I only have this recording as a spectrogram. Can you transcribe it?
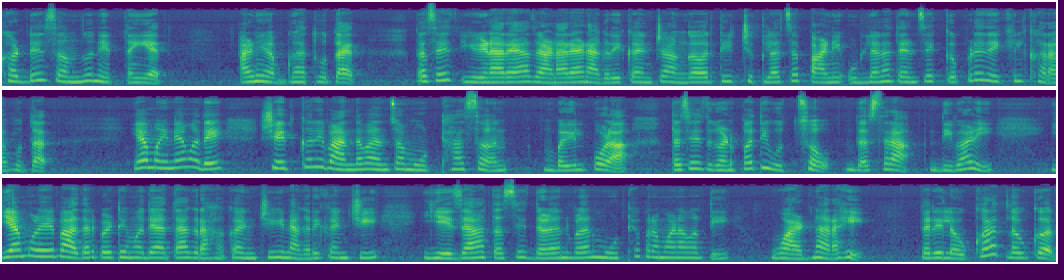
खड्डे समजून येत नाही आहेत आणि अपघात होत आहेत तसेच येणाऱ्या जाणाऱ्या नागरिकांच्या अंगावरती चिखलाचं पाणी उडल्यानं त्यांचे कपडे देखील खराब होतात. या महिन्यामध्ये शेतकरी बांधवांचा मोठा सण बैलपोळा तसेच गणपती उत्सव दसरा दिवाळी यामुळे बाजारपेठेमध्ये आता ग्राहकांची नागरिकांची ये जा तसेच दळणवळण मोठ्या प्रमाणावरती वाढणार आहे. तरी लवकरात लवकर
